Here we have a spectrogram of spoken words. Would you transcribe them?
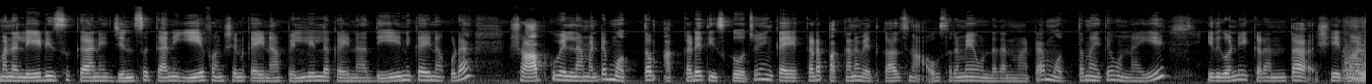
మన లేడీస్ కానీ జెంట్స్కి కానీ ఏ ఫంక్షన్కైనా పెళ్ళిళ్ళకైనా దేనికైనా కూడా షాప్కు వెళ్ళామంటే మొత్తం అక్కడే తీసుకోవచ్చు. ఇంకా ఎక్కడ పక్కన వెతకాల్సిన అవసరమే ఉండదన్నమాట. మొత్తం అయితే ఉన్నాయి. ఇదిగోండి ఇక్కడంతా షేర్వాణి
